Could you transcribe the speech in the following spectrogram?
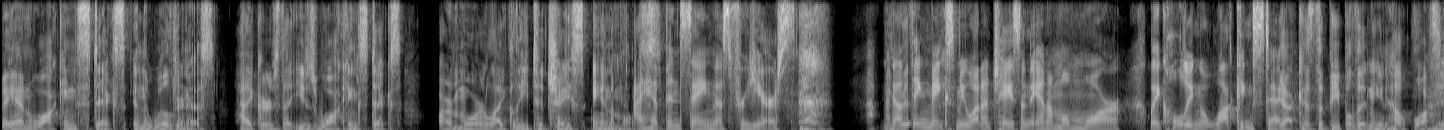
Ban walking sticks in the wilderness. Hikers that use walking sticks are more likely to chase animals. I have been saying this for years. re- Nothing makes me want to chase an animal more like holding a walking stick. Yeah, because the people that need help walking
